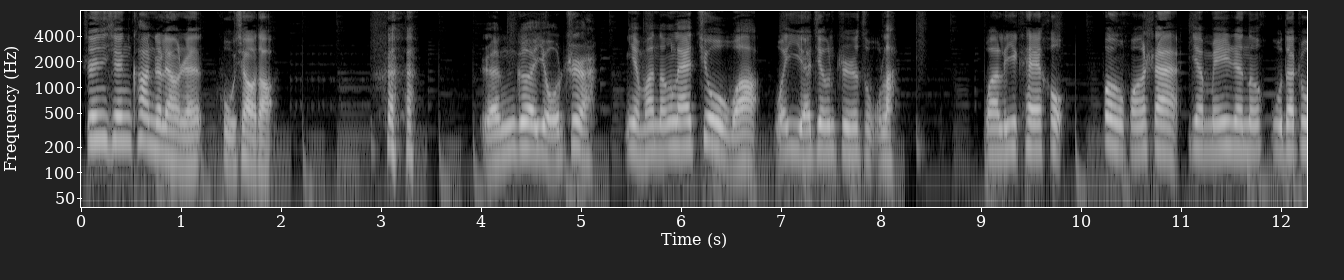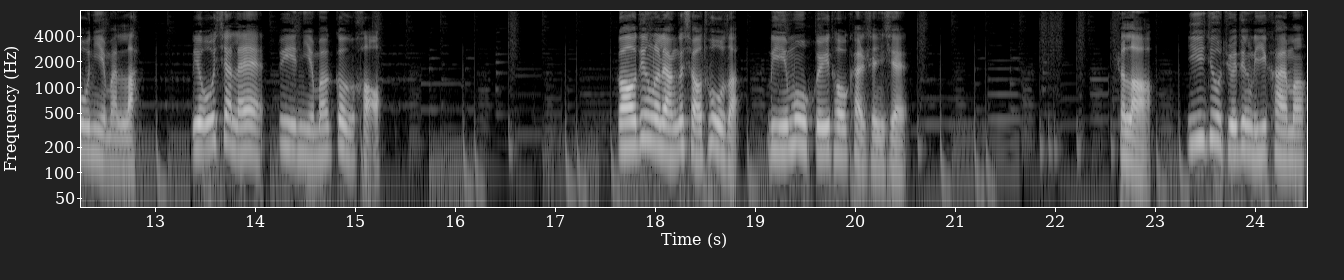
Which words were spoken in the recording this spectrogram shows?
神仙看着两人，苦笑道：“ 哈哈，人各有志，你们能来救我，我已经知足了。我离开后，凤凰山也没人能护得住你们了，留下来对你们更好。”搞定了两个小兔子，李牧回头看神仙：“沈老，依旧决定离开吗？”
